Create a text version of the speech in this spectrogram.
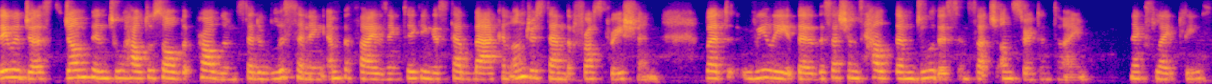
they would just jump into how to solve the problem instead of listening, empathizing, taking a step back and understand the frustration. But really the, the sessions help them do this in such uncertain time. Next slide, please.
